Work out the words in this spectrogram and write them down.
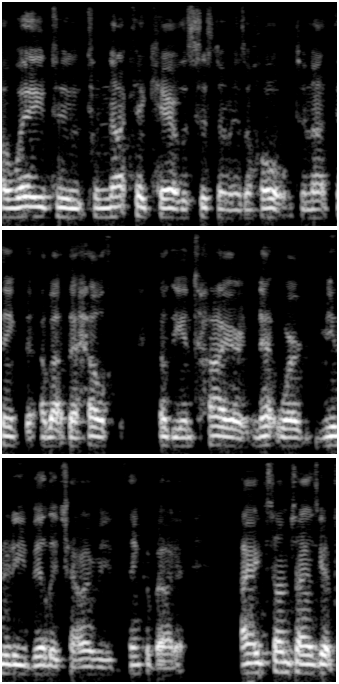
a way to to not take care of the system as a whole, to not think about the health of the entire network, community, village, however you think about it. I sometimes get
